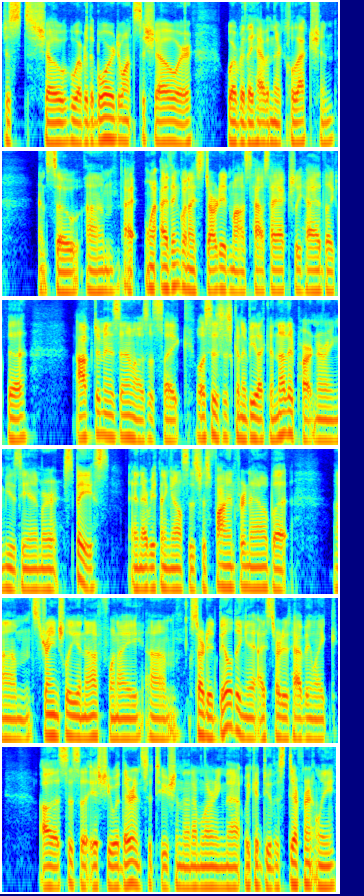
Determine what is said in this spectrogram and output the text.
just show whoever the board wants to show or whoever they have in their collection. And so um, I, when- I think when I started Ma's House, I actually had like the optimism. I was just like, well, this is just going to be like another partnering museum or space, and everything else is just fine for now. But um, strangely enough, when I um, started building it, I started having like, oh, this is an issue with their institution that I'm learning that we could do this differently.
